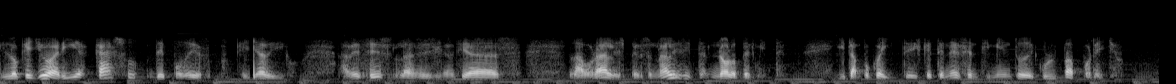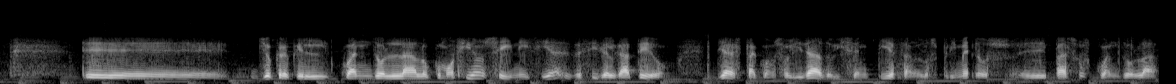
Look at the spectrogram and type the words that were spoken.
lo que yo haría, caso de poder, porque ya digo, a veces las exigencias laborales, personales, no lo permiten. Y tampoco hay que tener sentimiento de culpa por ello. Eh, yo creo que cuando la locomoción se inicia, es decir, el gateo ya está consolidado y se empiezan los primeros eh, pasos, cuando la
